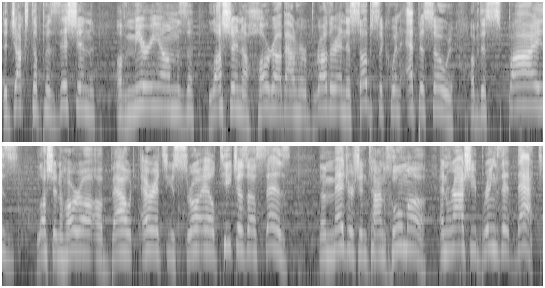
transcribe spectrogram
The juxtaposition of Miriam's Lashon Hara about her brother and the subsequent episode of the spies Lashon Hara about Eretz Yisrael teaches us, says, the Medrash in Tanchuma, and Rashi brings it that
